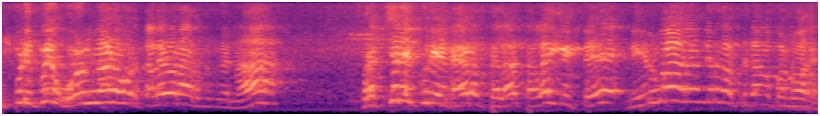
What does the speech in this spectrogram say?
இப்படி போய் ஒழுங்கான ஒரு தலைவரா இருந்ததுன்னா பிரச்சனைக்குரிய நேரத்துல தலையிட்டு நிர்வாகங்கிறது அப்படித்தாங்க பண்ணுவாங்க.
